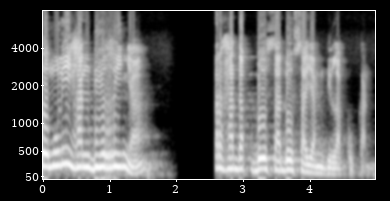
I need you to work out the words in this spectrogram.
pemulihan dirinya terhadap dosa-dosa yang dilakukan.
